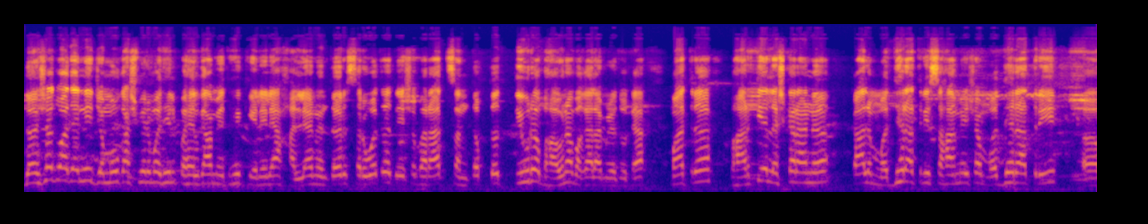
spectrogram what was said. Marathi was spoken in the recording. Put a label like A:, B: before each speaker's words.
A: दहशतवाद्यांनी जम्मू काश्मीरमधील पहलगाम येथे केलेल्या हल्ल्यानंतर सर्वत्र देशभरात संतप्त तीव्र भावना बघायला मिळत होत्या. मात्र भारतीय लष्करानं काल मध्यरात्री सहा मेच्या मध्यरात्री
